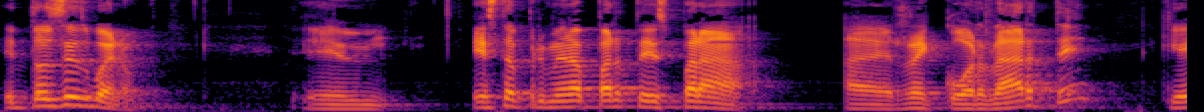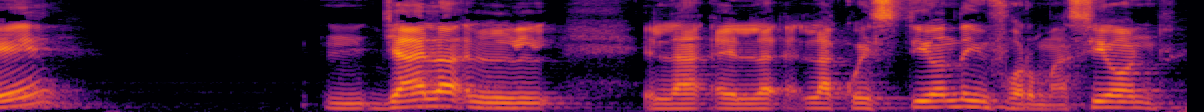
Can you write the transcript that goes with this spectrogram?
Entonces, bueno, em, esta primera parte es para eh, recordarte que ya la, la, cuestión de información,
